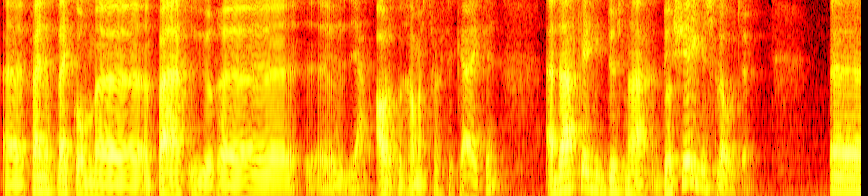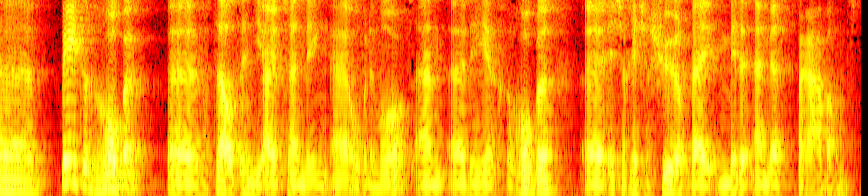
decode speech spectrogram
Uh, fijne plek om een paar uur ja, oude programma's terug te kijken. En daar keek ik dus naar Dossier Gesloten. Peter Robbe vertelt in die uitzending over de moord. En de heer Robbe is een rechercheur bij Midden- en West-Brabant.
